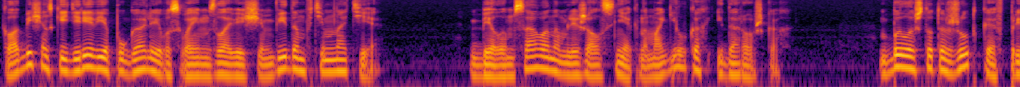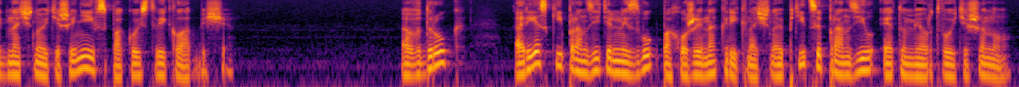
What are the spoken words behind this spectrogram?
Кладбищенские деревья пугали его своим зловещим видом в темноте. Белым саваном лежал снег на могилках и дорожках. Было что-то жуткое в предночной тишине и в спокойствии кладбища. Вдруг резкий пронзительный звук, похожий на крик ночной птицы, пронзил эту мертвую тишину –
